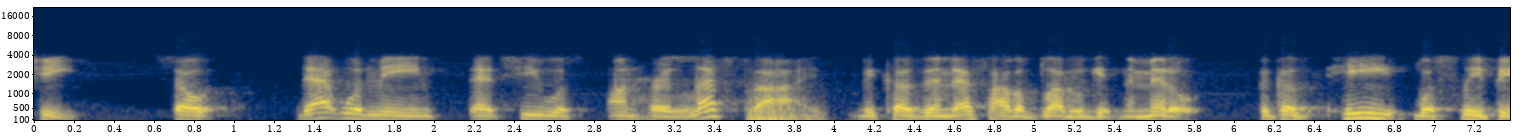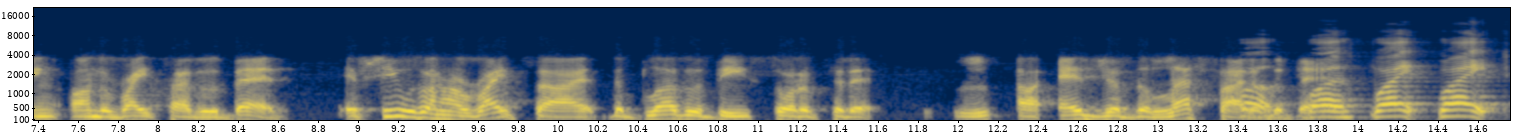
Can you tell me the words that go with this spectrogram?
sheet. So that would mean that she was on her left side because then that's how the blood would get in the middle because he was sleeping on the right side of the bed. If she was on her right side, the blood would be sort of to the uh, edge of the left side of the bed. Wait, wait, wait.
